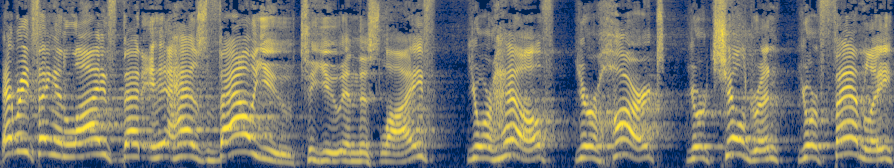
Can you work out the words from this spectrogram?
everything in life that has value to you in this life, your health, your heart, your children, your family,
